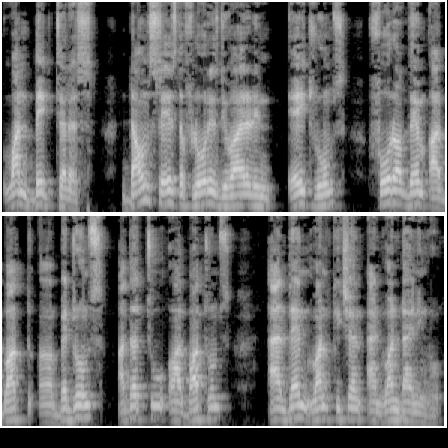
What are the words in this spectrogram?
one big terrace. Downstairs the floor is divided in eight rooms. Four of them are bath uh, bedrooms, other two are bathrooms, and then one kitchen and one dining room.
